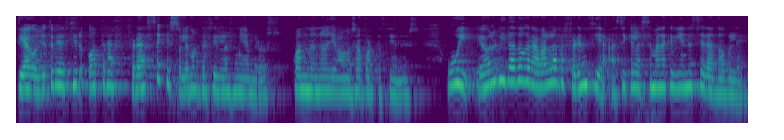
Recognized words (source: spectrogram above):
Tiago, yo te voy a decir otra frase que solemos decir los miembros cuando no llevamos aportaciones. Uy, he olvidado grabar la referencia, así que la semana que viene será doble.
